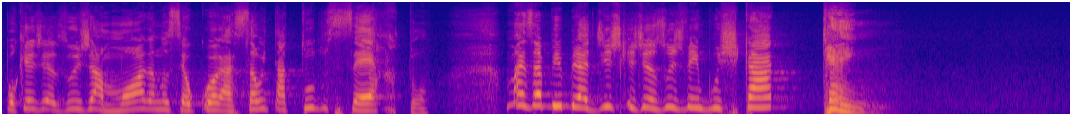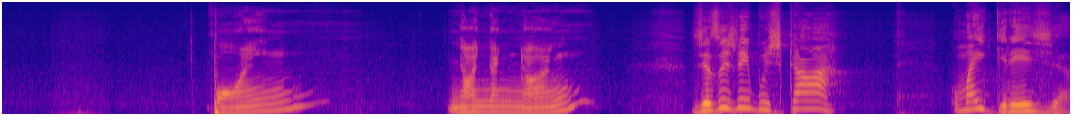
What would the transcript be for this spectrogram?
porque Jesus já mora no seu coração e está tudo certo. Mas a Bíblia diz que Jesus vem buscar quem? põe. Jesus vem buscar uma igreja.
